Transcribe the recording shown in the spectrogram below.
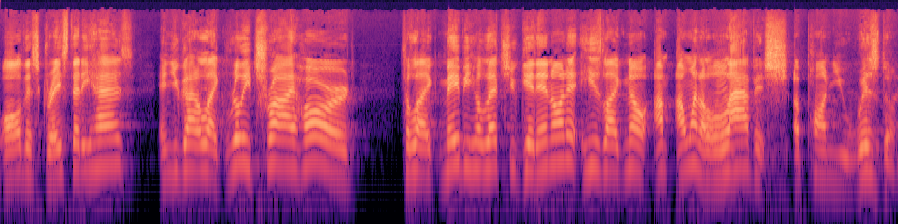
all this grace that He has, and you got to like really try hard to like maybe He'll let you get in on it. He's like, No, I'm, I want to lavish upon you wisdom.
